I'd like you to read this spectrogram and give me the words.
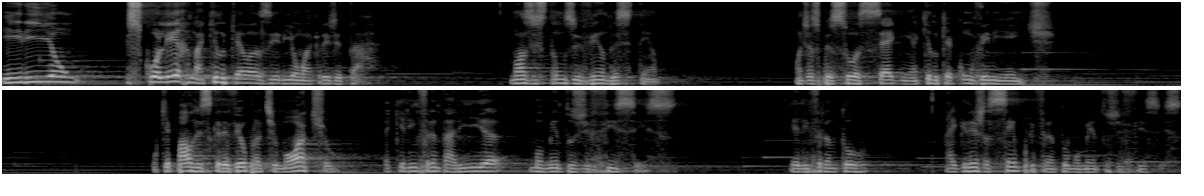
iriam escolher naquilo que elas iriam acreditar. Nós estamos vivendo esse tempo, onde as pessoas seguem aquilo que é conveniente, o que Paulo escreveu para Timóteo é que ele enfrentaria momentos difíceis. Ele enfrentou, a igreja sempre enfrentou momentos difíceis.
